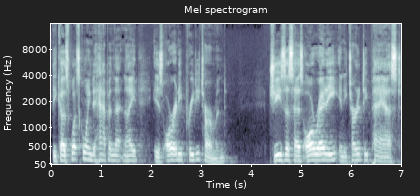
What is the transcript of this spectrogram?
Because what's going to happen that night is already predetermined. Jesus has already, in eternity past,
